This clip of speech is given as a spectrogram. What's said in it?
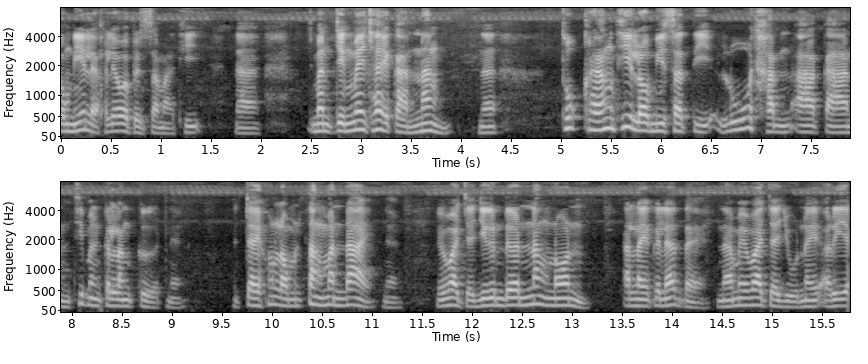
ตรงนี้แหละเขาเรียกว่าเป็นสมาธินะ มันจึงไม่ใช่การนั่งนะทุกครั้งที่เรามีสติรู้ทันอาการที่มันกำลังเกิดเนี่ยใจของเรามันตั้งมั่นได้นะไม่ว่าจะยืนเดินนั่งนอนอะไรก็แล้วแต่นะไม่ว่าจะอยู่ในอริย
